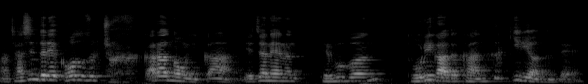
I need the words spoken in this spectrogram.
어, 자신들의 겉옷을 쫙 깔아놓으니까 예전에는 대부분 돌이 가득한 흙길이었는데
